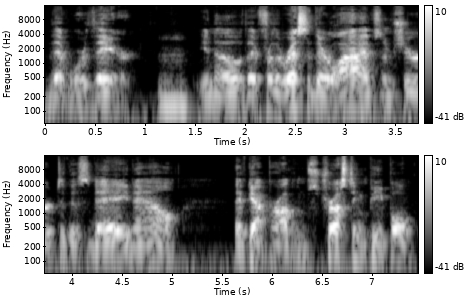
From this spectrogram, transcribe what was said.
that were there. Mhm. You know, that for the rest of their lives, I'm sure to this day now, they've got problems trusting people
